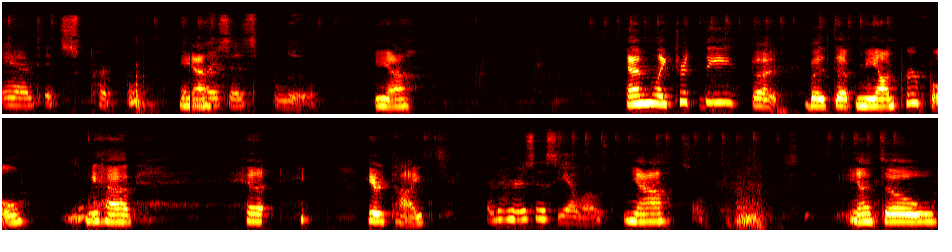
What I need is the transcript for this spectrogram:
And it's purple. And Yeah. hers is blue. Yeah. And like Trithy, but but it's a neon purple. Yeah. We have ha- hair ties. And hers is yellow. Yeah. So And so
